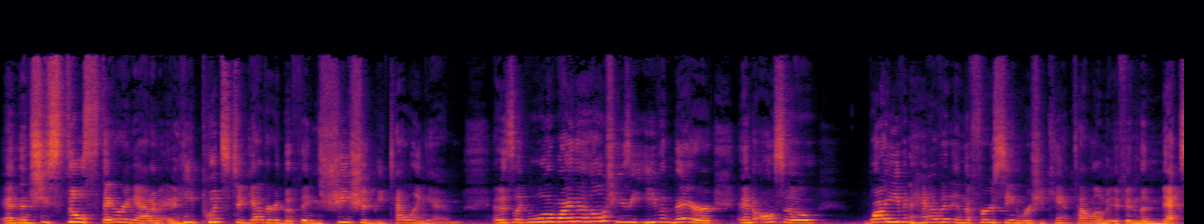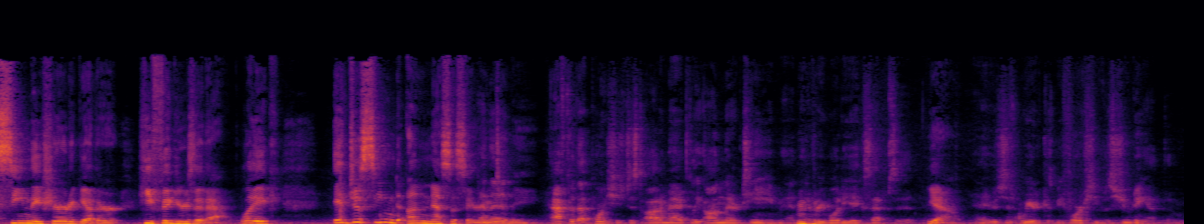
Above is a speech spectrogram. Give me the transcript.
and then she's still staring at him and he puts together the things she should be telling him and it's like well why the hell is she even there and also why even have it in the first scene where she can't tell him if in the next scene they share together he figures it out like it just seemed unnecessary And to me after that point, she's just automatically on their team, and Mhm. everybody accepts it. yeah And it was just weird because before she was shooting at them.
